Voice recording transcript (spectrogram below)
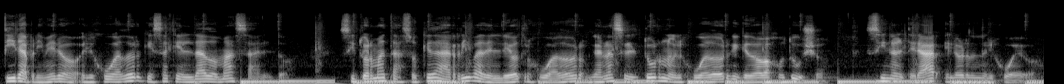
Tira primero el jugador que saque el dado más alto. Si tu armatazo queda arriba del de otro jugador, ganás el turno del jugador que quedó abajo tuyo, sin alterar el orden del juego.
